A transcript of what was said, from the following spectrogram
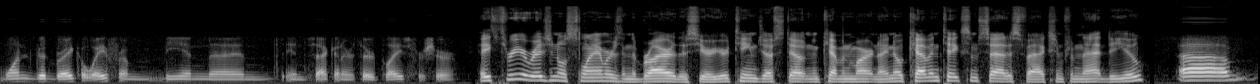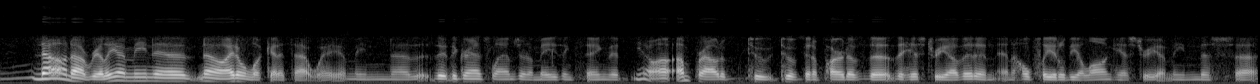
one good break away from being uh, in, in second or third place for sure. Hey, three original slammers in the Brier this year. Your team, Jeff Stoughton and Kevin Martin. I know Kevin takes some satisfaction from that. Do you? Um, no, not really. I mean, uh, no, I don't look at it that way. I mean, uh, the, the Grand Slams are an amazing thing that you know I'm proud of, to to have been a part of the the history of it, and and hopefully it'll be a long history. I mean, this. Uh,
